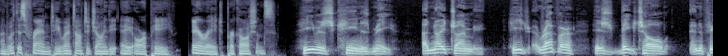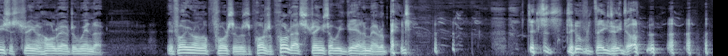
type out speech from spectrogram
and with his friend, he went on to join the ARP, Air Raid Precautions. He was keen as me. At night time, he'd wrap his big toe in a piece of string and hold it out the window. If I run up first, I was supposed to pull that string so we'd get him out of bed. This is stupid things we done.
